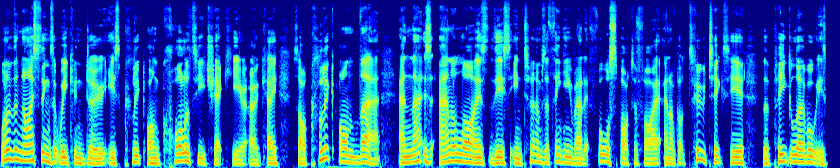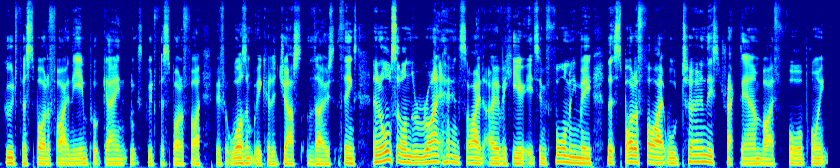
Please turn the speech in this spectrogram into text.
One of the nice things that we can do is click on quality check here, okay? So I'll click on that and that is analyze this in terms of thinking about it for Spotify. And I've got two ticks here. The peak level is good for Spotify and the input gain looks good for Spotify. But if it wasn't, we could adjust those things. And also on the right hand side over here, it's informing me that Spotify will turn this track down by 4.9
